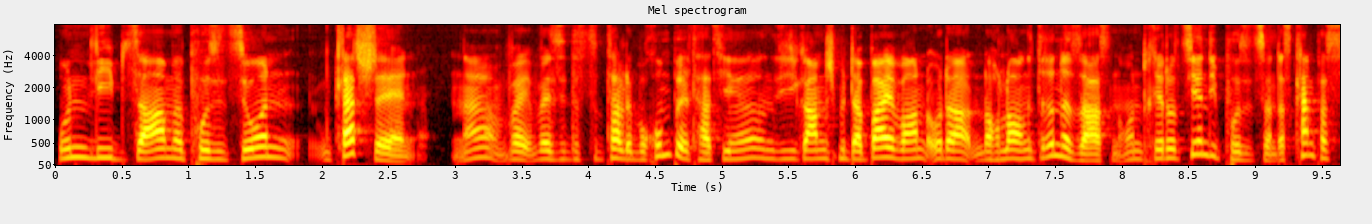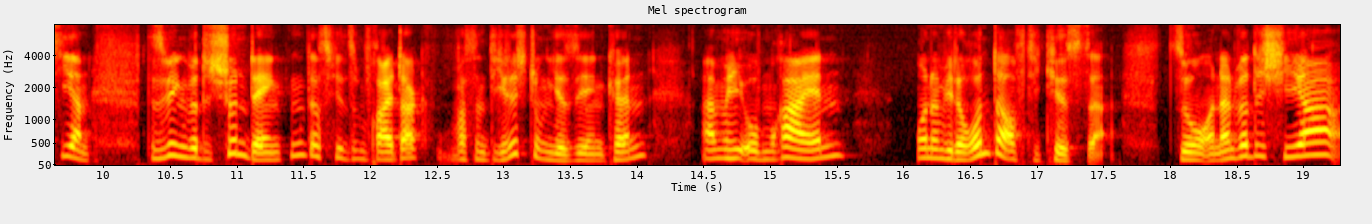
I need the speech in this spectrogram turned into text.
unliebsame Positionen glattstellen. Ne? Weil, weil sie das total überrumpelt hat hier und sie gar nicht mit dabei waren oder noch lang drinnen saßen und reduzieren die Position. Das kann passieren. Deswegen würde ich schon denken, dass wir zum Freitag was in die Richtung hier sehen können. Einmal hier oben rein und dann wieder runter auf die Kiste. So, und dann würde ich hier,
